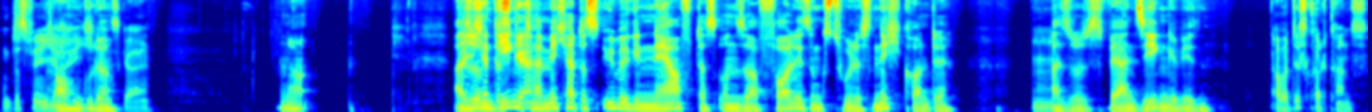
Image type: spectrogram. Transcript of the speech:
Und das finde ich Auch ein eigentlich guter. ganz geil. Ja. Also im Gegenteil, mich hat es übel genervt, dass unser Vorlesungstool das nicht konnte. Mhm. Also es wäre ein Segen gewesen. Aber Discord kann's.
